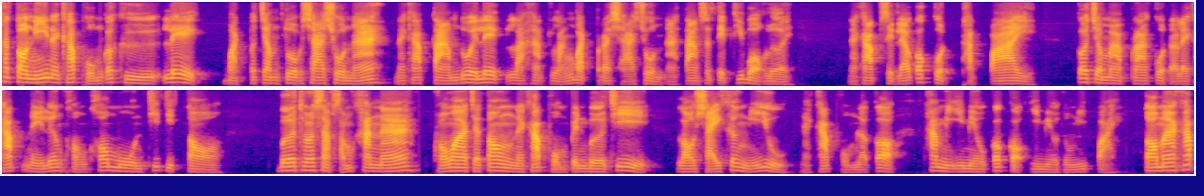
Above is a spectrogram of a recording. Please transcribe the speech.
ขั้นตอนนี้นะครับผมก็คือเลขบัตรประจำตัวประชาชนนะนะครับ ตามด้วยเลขรหัสหลังบัตรประชาชนอะตามสเต็ปที่บอกเลยนะครับ เสร็จแล้วก็กดถัดไป ก็จะมาปรากฏอะไรครับ ในเรื่องของข้อมูลที่ติดต่อ เบอร์โทรศัพท์สำคัญนะ เพราะว่าจะต้องนะครับผมเป็นเบอร์ที่เราใช้เครื่องนี้อยู่นะครับ ผมแล้วก็ ถ้ามีอีเมลก็เกาะอีเมลตรงนี้ไป ต่อมาครับ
